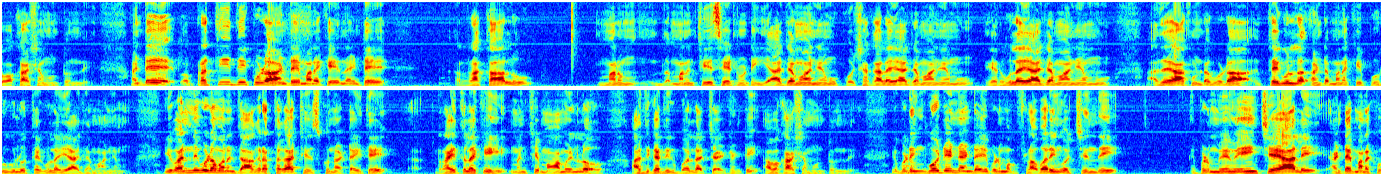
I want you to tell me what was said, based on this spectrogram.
అవకాశం ఉంటుంది. అంటే ప్రతిదీ కూడా అంటే మనకి ఏంటంటే రకాలు మనం మనం చేసేటువంటి యాజమాన్యము పోషకాల యాజమాన్యము ఎరువుల యాజమాన్యము అదే కాకుండా కూడా తెగుళ్ళ అంటే మనకి పురుగులు తెగుల యాజమాన్యం. ఇవన్నీ కూడా మనం జాగ్రత్తగా చేసుకున్నట్టయితే రైతులకి మంచి మామిడిలో అధిక దిగుబడులు వచ్చేటువంటి అవకాశం ఉంటుంది. ఇప్పుడు ఇంకోటి ఏంటంటే ఇప్పుడు మాకు ఫ్లవరింగ్ వచ్చింది ఇప్పుడు మేము ఏం చేయాలి అంటే మనకు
